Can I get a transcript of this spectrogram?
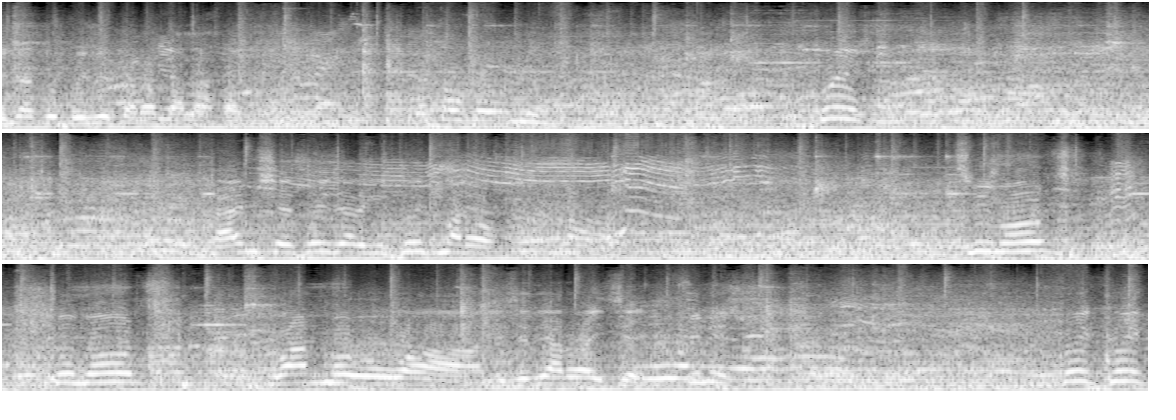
এটা খুব বেশি তারা বালা পাবে টাইম শেষ হয়ে যাবে কি মারো। Three more two more one more ওয়া নিচে দিয়ে আরও আইছে। ফিনিশ কুইক কুইক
